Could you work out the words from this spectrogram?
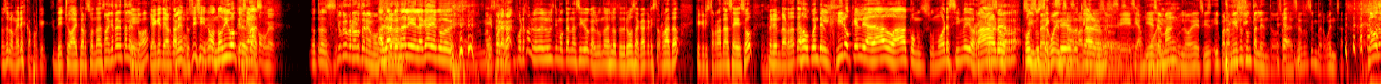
no se lo merezca, porque de hecho hay personas No, hay que tener talento, ¿ah? que hay que tener talento. Sí, sí, no, no digo que sea más, como que... Nosotros. Yo creo que no lo tenemos. Hablar o sea, con alguien en la calle, como que. no Eh, sé. por, ej- por ejemplo, del último que ha nacido, que alguna vez lo tendremos acá, Cristo Rata, que Cristo Rata hace eso, pero en verdad te has dado cuenta el giro que él le ha dado a con su humor así medio Hay que raro, ser con sus sinvergüenza excesos, para claro. hacer eso. sí, sí, es Y ese muy man difícil. lo es. Y, y para mí eso es un talento. O sea, ser sinvergüenza. No, no,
